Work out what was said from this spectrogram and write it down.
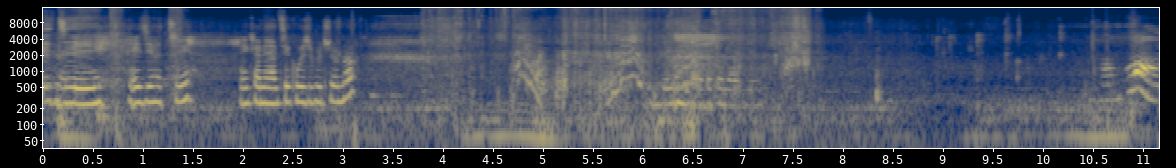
এই যে এই যে হচ্ছে এখানে আছে খুশবুর জন্য হংকং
